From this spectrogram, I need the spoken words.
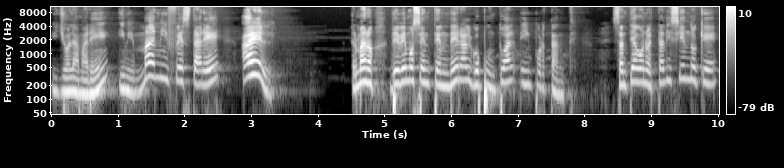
y yo le amaré y me manifestaré a él. Hermanos, debemos entender algo puntual e importante. Santiago no está diciendo que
